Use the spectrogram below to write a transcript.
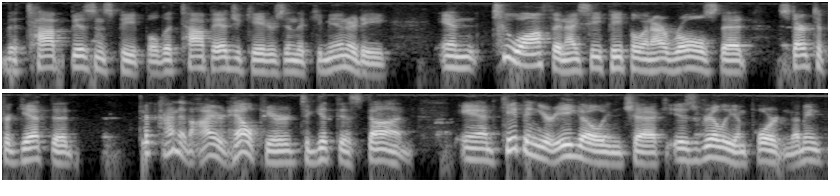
the top business people, the top educators in the community. And too often, I see people in our roles that start to forget that they're kind of the hired help here to get this done. And keeping your ego in check is really important. I mean,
